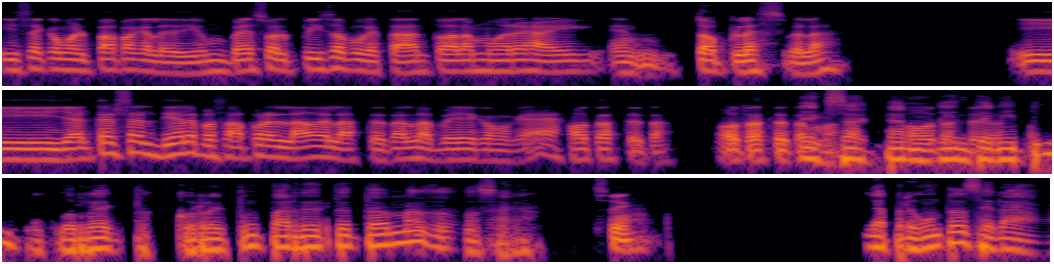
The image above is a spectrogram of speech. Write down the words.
hice como el papa que le di un beso al piso porque estaban todas las mujeres ahí en topless, ¿verdad? Y ya el tercer día le pasaba por el lado de las tetas, las veía como que, eh, otras tetas, otras tetas más. otras Exactamente mi punto, correcto, correcto. Un par de tetas más, o sea, Sí. La pregunta será,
